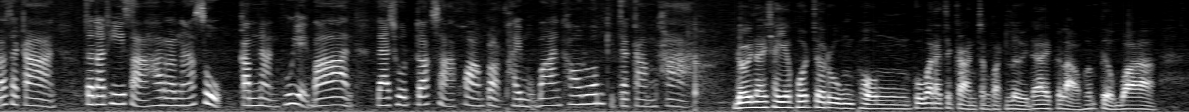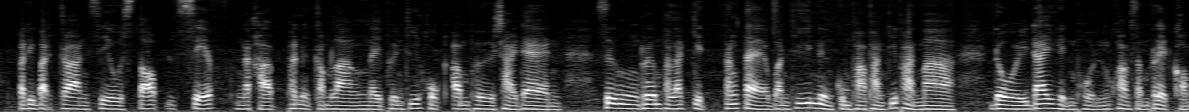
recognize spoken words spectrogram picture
ราชการเจ้าหน้าที่สาธารณสุข กำนันผู้ใหญ่บ้าน และชุดรักษาความปลอดภัยหมู่บ้านเข้าร่วมกิจกรรมค่ะ โดยนายชัยพจน์จรุงพงศ์ผู้ว่าราชการจังหวัดเลยได้กล่าวเพิ่มเติมว่า ปฏิบัติการ Seal Stop Safe นะครับผนึกกำลังในพื้นที่ 6 อำเภอชายแดน ซึ่งเริ่มภารกิจตั้งแต่วันที่ 1 กุมภาพันธ์ที่ผ่านมา โดยได้เห็นผลความสำเร็จของ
